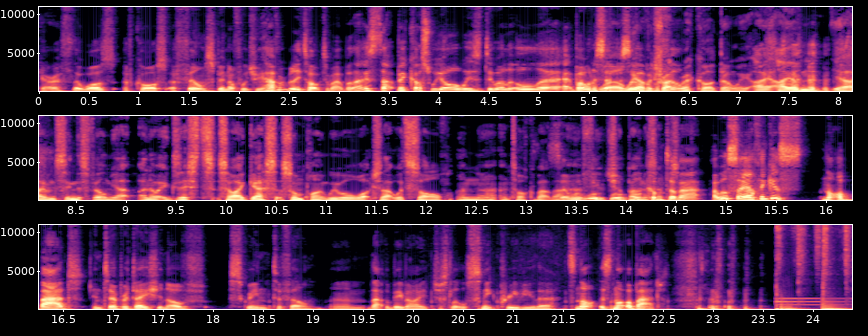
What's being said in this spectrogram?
Gareth, there was, of course, a film spin off which we haven't really talked about. But that, is that because we always do a little uh, bonus Well, episode? we have a track film? record, don't we? I, I haven't, yeah, I haven't seen this film yet. I know it exists, so I guess at some point we will watch that with Sol and uh, and talk about that So in a we'll, future we'll- we'll come episode. to that. I will say, I think it's not a bad interpretation of screen to film. Um, that would be my just little sneak preview there. It's not it's not a bad.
